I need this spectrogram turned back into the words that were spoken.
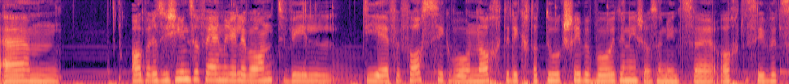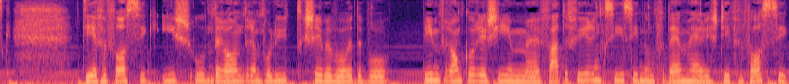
Ähm, aber es ist insofern relevant, weil die Verfassung, die nach der Diktatur geschrieben worden ist, also 1978, die Verfassung ist unter anderem von Leuten geschrieben worden, die beim Franco-Regime federführend sind und von dem her ist die Verfassung,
